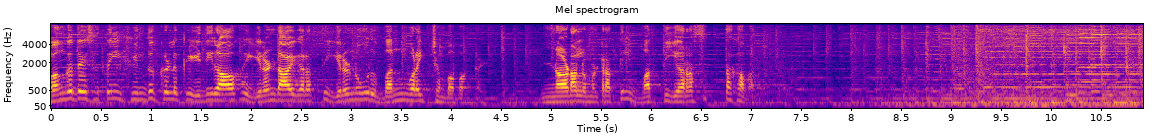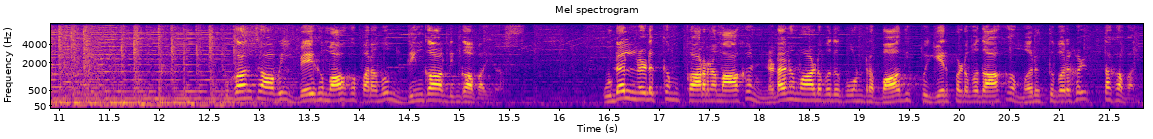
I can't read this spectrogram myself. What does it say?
வங்கதேசத்தில் இந்துக்களுக்கு எதிராக இரண்டாயிரத்து இருநூறு வன்முறை சம்பவங்கள். நாடாளுமன்றத்தில் மத்திய அரசு தகவல். உகாண்டாவில் வேகமாக பரவும் டிங்கா டிங்கா வைரஸ். உடல் நடுக்கம் காரணமாக நடனமாடுவது போன்ற பாதிப்பு ஏற்படுவதாக மருத்துவர்கள் தகவல்.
